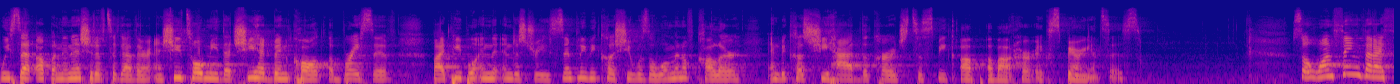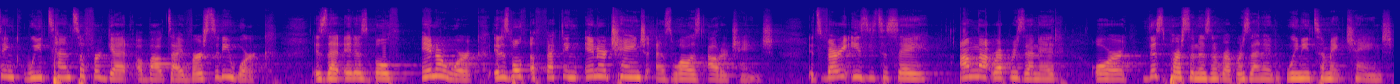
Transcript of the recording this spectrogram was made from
we set up an initiative together, and she told me that she had been called abrasive by people in the industry simply because she was a woman of color and because she had the courage to speak up about her experiences. So, one thing that I think we tend to forget about diversity work is that it is both inner work, it is both affecting inner change as well as outer change. It's very easy to say, I'm not represented, or this person isn't represented, we need to make change.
